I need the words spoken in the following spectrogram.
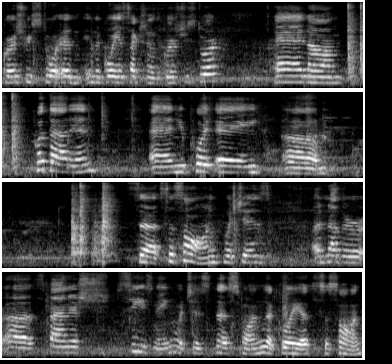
grocery store, in, in the Goya section of the grocery store. And um, put that in. And you put a um, sazon, which is another uh, Spanish seasoning, which is this one, the Goya sazon.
